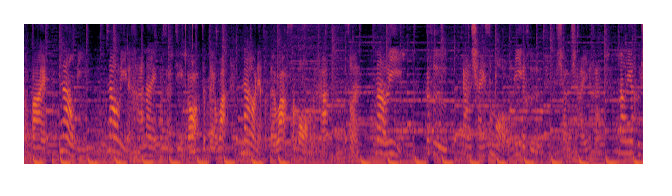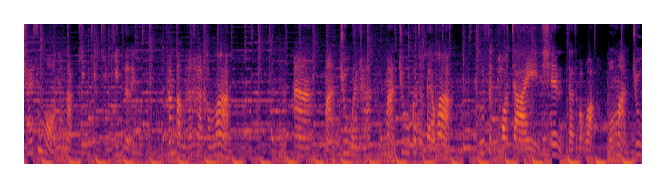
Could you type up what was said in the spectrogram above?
ต่อไปหน้าหลีหน้าหลีนะคะ ในภาษาจีนก็จะแปลว่าหน้าเนี่ยแปลว่าสมองนะคะ ส่วนหน้าลี่ก็คือการใช้สมองลี่ก็คือฉันใช้นะคะหน้าลี่ก็คือใช้สมองอย่างหนักคิดคิดคิดคิดเลยคำต่อมาค่ะคำว่า อาหมาจู้นะคะหมาจู้ก็จะแปลว่า รู้สึกพอใจ เช่นจะจะบอกว่าว่าหมาจู้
